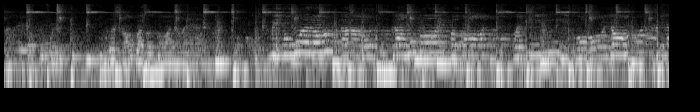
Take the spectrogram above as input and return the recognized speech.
ไอ้วะคุณมึงก็ร้องกว่าตะกอนทำไมอะมีหัวร้องเก่า อนขย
